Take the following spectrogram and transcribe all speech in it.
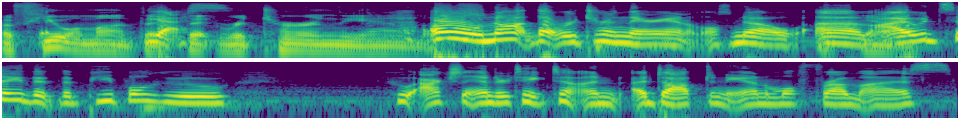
A few a month that, Yes. that return the animal. Oh, not that return their animals. No. Um, Yeah. I would say that the people who who actually undertake to un- adopt an animal from us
